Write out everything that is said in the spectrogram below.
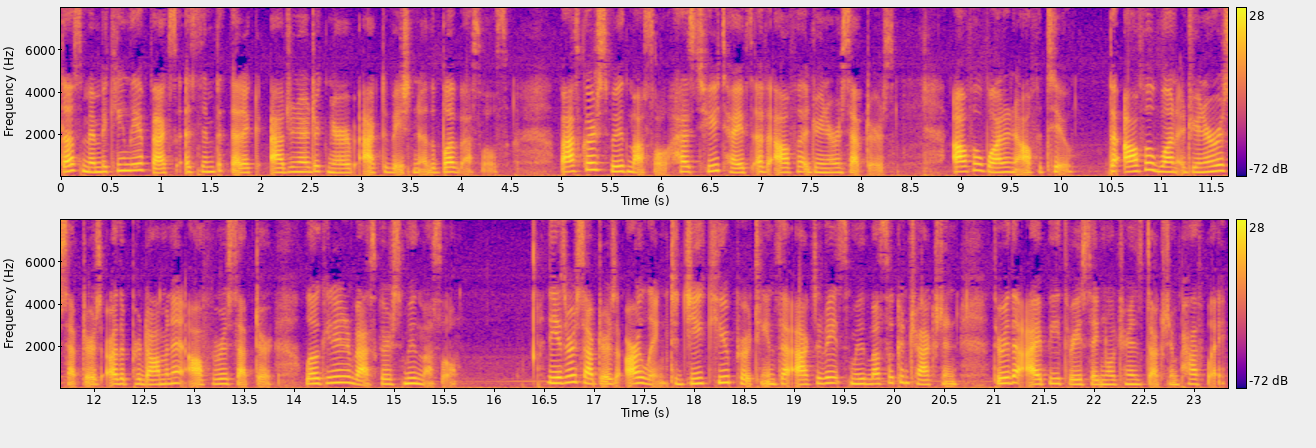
thus mimicking the effects of sympathetic adrenergic nerve activation of the blood vessels. Vascular smooth muscle has two types of alpha adrenoreceptors, alpha 1 and alpha 2. The alpha 1 adrenoreceptors are the predominant alpha receptor located in vascular smooth muscle. These receptors are linked to GQ proteins that activate smooth muscle contraction through the IP3 signal transduction pathway.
